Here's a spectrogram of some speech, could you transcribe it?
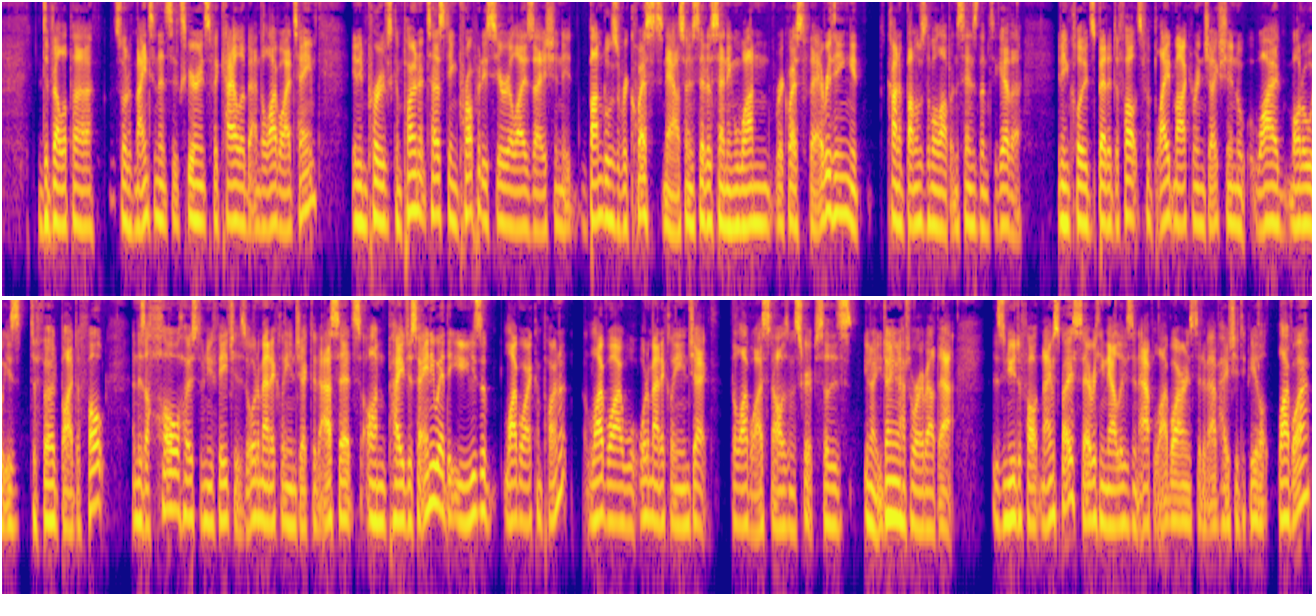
developer sort of maintenance experience for caleb and the livewire team. It improves component testing property serialization. It bundles requests now. So instead of sending one request for everything it kind of bundles them all up and sends them together. It includes better defaults for blade marker injection. Wired model is deferred by default and there's a whole host of new features automatically injected assets on pages. So anywhere that you use a livewire component livewire will automatically inject the livewire styles and scripts. So there's you know you don't even have to worry about that. There's a new default namespace. So everything now lives in app livewire instead of app http livewire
